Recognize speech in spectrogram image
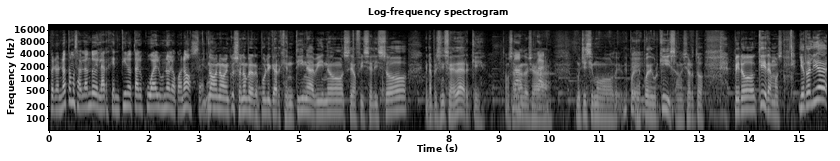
pero no estamos hablando del argentino tal cual uno lo conoce, ¿no? No, no, incluso el nombre de República Argentina vino, se oficializó en la presidencia de Derqui. Estamos Ah, hablando ya claro. Muchísimo de- después, después de Urquiza, ¿no es cierto? Pero, ¿qué éramos? Y en realidad,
